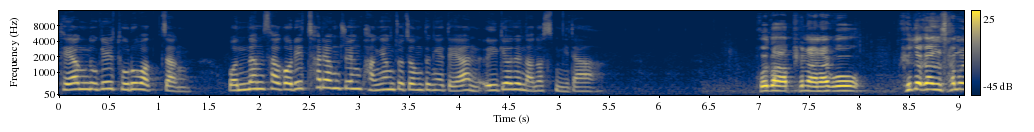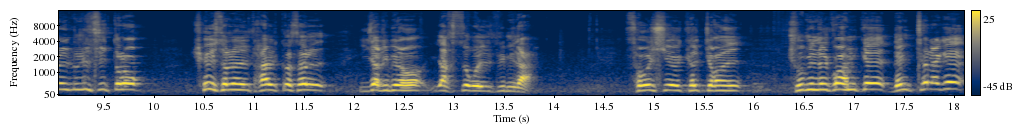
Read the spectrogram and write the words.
대학로길 도로 확장, 원남 사거리 차량 주행 방향 조정 등에 대한 의견을 나눴습니다. 보다 편안하고 쾌적한 삶을 누릴 수 있도록 최선을 다할 것을 이 자리로 약속을 드립니다. 서울시의 결정을 주민들과 함께 냉철하게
